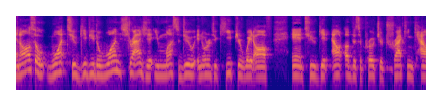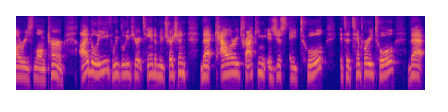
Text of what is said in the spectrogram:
and I also want to give you the one strategy that you must do in order to keep your weight off and to get out of this approach of tracking calories long term. I believe, we believe here at Tandem Nutrition, that calorie tracking is just a tool, it's a temporary tool that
